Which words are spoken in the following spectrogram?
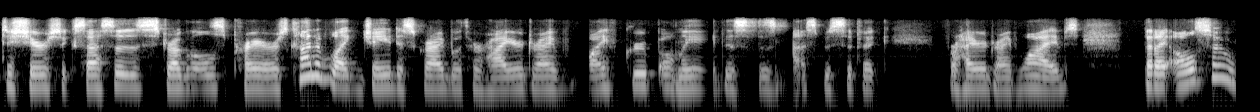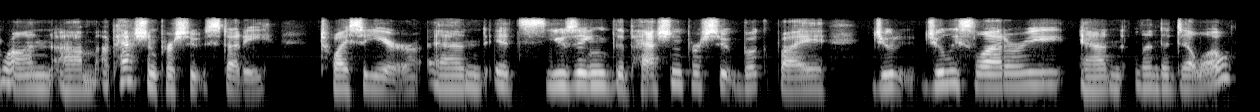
to share successes struggles prayers kind of like jay described with her higher drive wife group only this is not specific for higher drive wives but I also run um, a passion pursuit study twice a year, and it's using the Passion Pursuit book by Ju- Juli Slattery and Linda Dillow.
